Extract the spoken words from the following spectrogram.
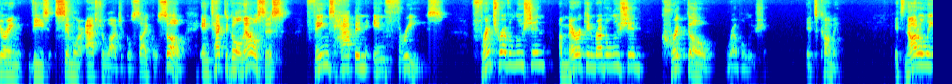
during these similar astrological cycles. So in technical analysis, things happen in threes. French Revolution, American Revolution, crypto revolution. It's coming. It's not only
